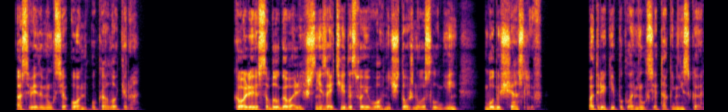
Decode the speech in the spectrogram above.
— осведомился он у Колокера. «Коли соблаговолишь снизойти до своего ничтожного слуги, буду счастлив». Патрикий поклонился так низко,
